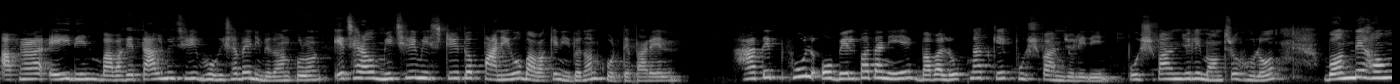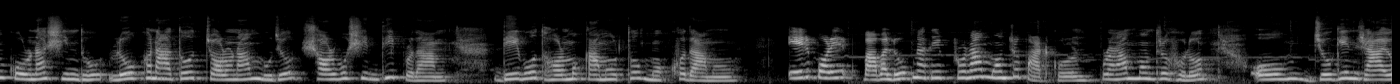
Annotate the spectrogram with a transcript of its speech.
আপনারা এই দিন বাবাকে তাল মিছিরি ভোগ হিসাবে নিবেদন করুন। এছাড়াও মিছরি মিশ্রিত পানীয় বাবাকে নিবেদন করতে পারেন। হাতে ফুল ও বেলপাতা নিয়ে বাবা লোকনাথকে পুষ্পাঞ্জলি দিন। পুষ্পাঞ্জলি মন্ত্র হলো বন্দেহং করুণা সিন্ধু, লোকনাথ চরণাম্বুজ সর্বসিদ্ধি প্রদান দেব ধর্ম কামর্থ মোক্ষ দাম। এরপরে বাবা লোকনাথের প্রণাম মন্ত্র পাঠ করুন। প্রণাম মন্ত্র হল, ওম যোগেন্দ্রায়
